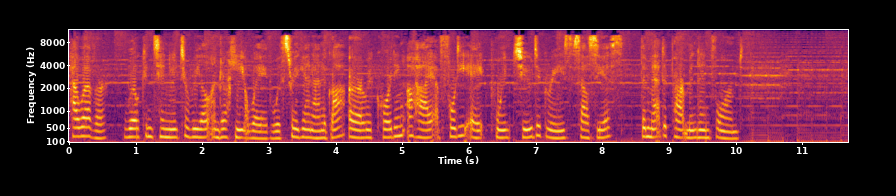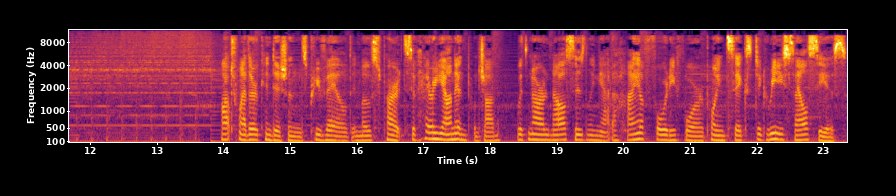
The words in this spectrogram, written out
however, will continue to reel under heat wave with Sriganganagar recording a high of 48.2 degrees Celsius, the Met Department informed. Hot weather conditions prevailed in most parts of Haryana and Punjab, with Narnaul sizzling at a high of 44.6 degrees Celsius,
